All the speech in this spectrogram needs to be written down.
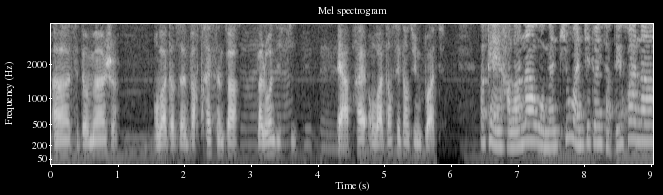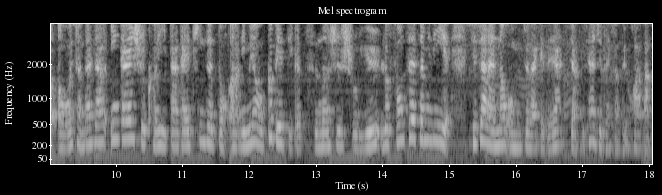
Ah, c'est dommage. On va dans un bar très sympa, pas loin d'ici. Et après, on va danser dans une boîte. OK，好了，那我们听完这段小对话呢，呃，我想大家应该是可以大概听得懂啊。里面有个别几个词呢是属于 le français familier。接下来呢，我们就来给大家讲一下这段小对话吧。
